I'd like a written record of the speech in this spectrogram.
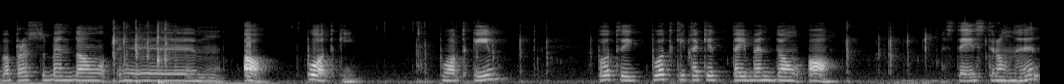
po prostu będą, o, płotki, płotki, Płoty, płotki takie tutaj będą, o, z tej strony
